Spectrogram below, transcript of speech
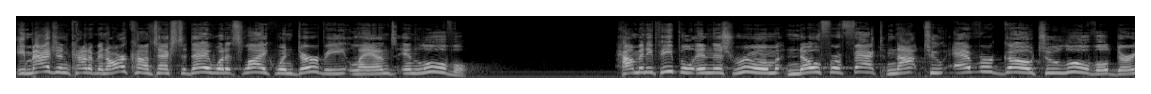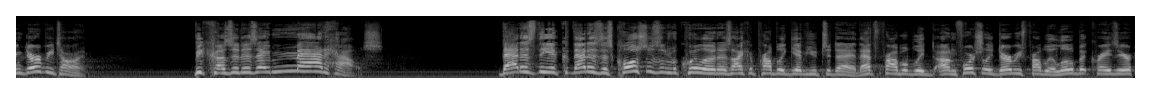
Imagine, kind of in our context today, what it's like when Derby lands in Louisville. How many people in this room know for a fact not to ever go to Louisville during Derby time? Because it is a madhouse. That is, the, that is as close as an equivalent as I could probably give you today. That's probably, unfortunately, Derby's probably a little bit crazier,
